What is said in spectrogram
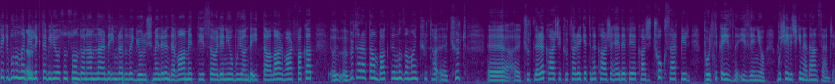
Peki bununla Evet. birlikte biliyorsun son dönemlerde İmralı'yla görüşmelerin devam ettiği söyleniyor. Bu yönde iddialar var. Fakat öbür taraftan baktığımız zaman Kürt, Kürt e, Kürtlere karşı, Kürt hareketine karşı, HDP'ye karşı çok sert bir politika izle- izleniyor. Bu çelişki neden sence?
